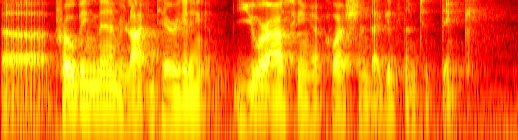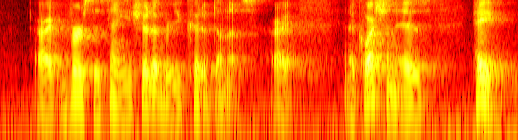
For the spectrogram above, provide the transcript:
uh, probing them, you're not interrogating, you are asking a question that gets them to think. All right, versus saying you should have or you could have done this. All right. And the question is, hey,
